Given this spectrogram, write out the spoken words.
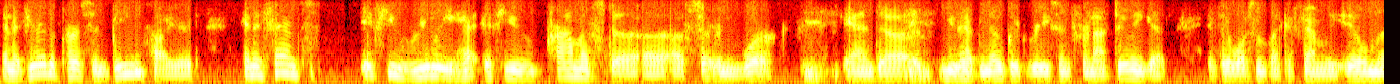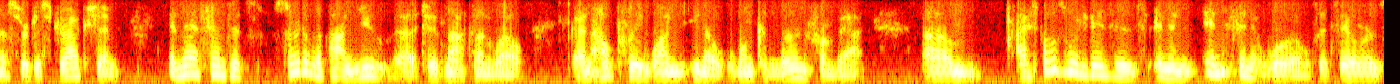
And if you're the person being fired, in a sense, if you really ha- if you promised a, a certain work and uh, you have no good reason for not doing it, if there wasn't like a family illness or distraction, in that sense, it's sort of upon you uh, to have not done well, and hopefully one you know one can learn from that. Um, I suppose what it is is in an infinite world, if there was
